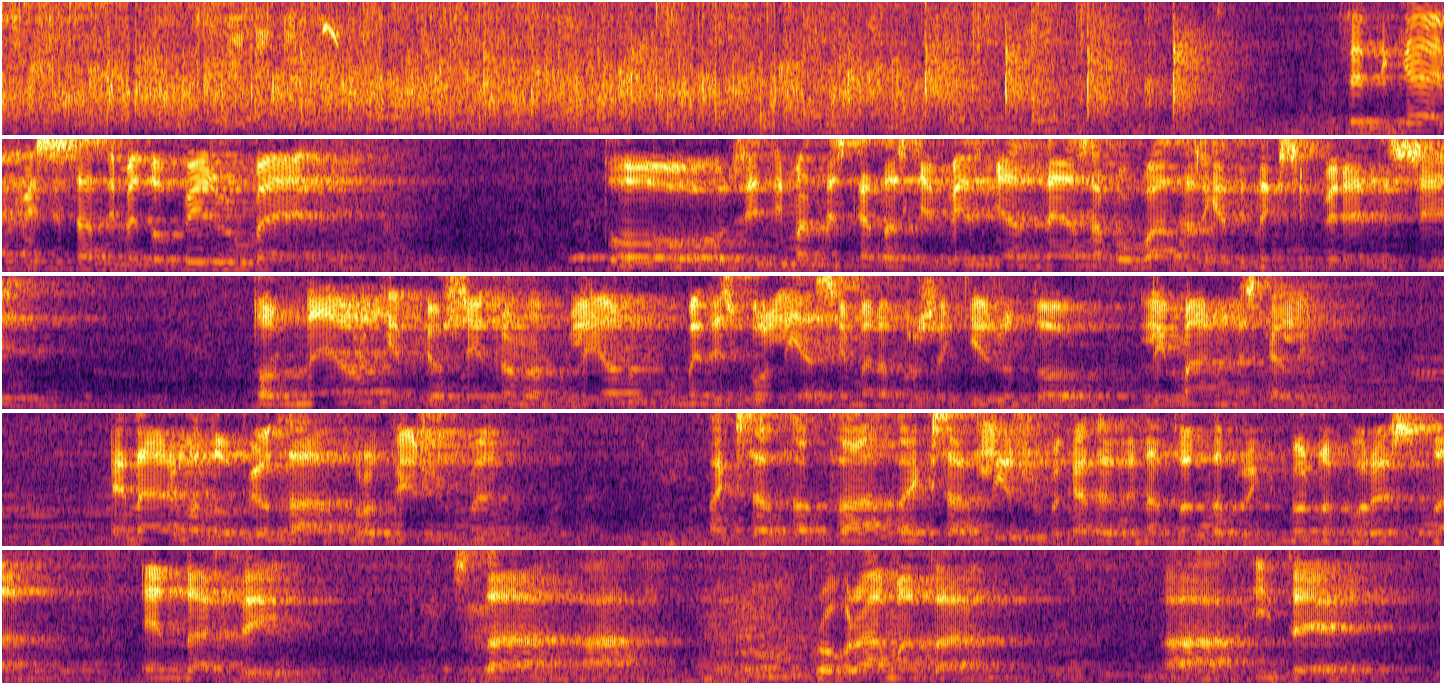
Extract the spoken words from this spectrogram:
Θετικά επίσης αντιμετωπίζουμε το ζήτημα της κατασκευής μιας νέας αποβάθρας για την εξυπηρέτηση των νέων και πιο σύγχρονων πλοίων που με δυσκολία σήμερα προσεγγίζουν το λιμάνι της Καλύπου. Ένα έργο το οποίο θα φροντίσουμε, θα, θα, θα εξαντλήσουμε κάθε δυνατότητα προκειμένου να μπορέσει να ενταχθεί στα προγράμματα α, είτε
